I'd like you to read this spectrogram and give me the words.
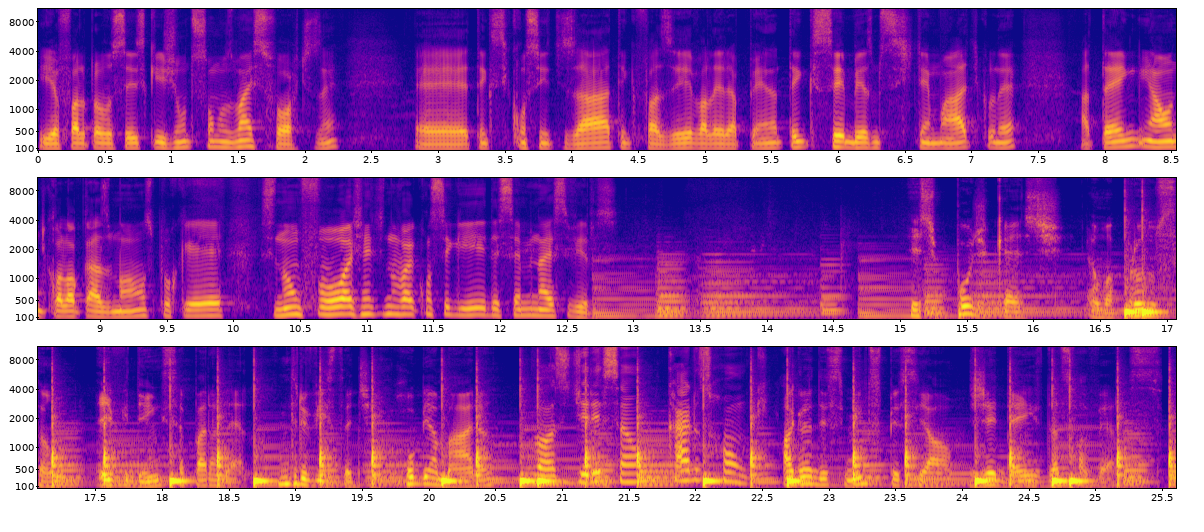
e eu falo para vocês que juntos somos mais fortes, né? É, tem que se conscientizar, tem que fazer valer a pena, tem que ser mesmo sistemático, né? até em aonde colocar as mãos, porque se não for, a gente não vai conseguir disseminar esse vírus. Este podcast é uma produção Evidência Paralela. Entrevista de Rubi Amara. Voz e direção, Carlos Ronck. Agradecimento especial G10 das Favelas.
